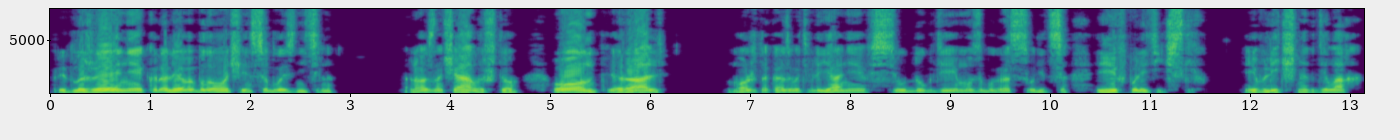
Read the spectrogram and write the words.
Предложение королевы было очень соблазнительно. Оно означало, что он, Пираль, может оказывать влияние всюду, где ему заблагорассудится, и в политических, и в личных делах.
